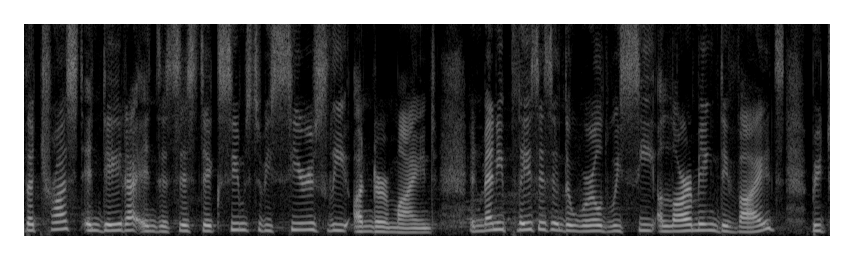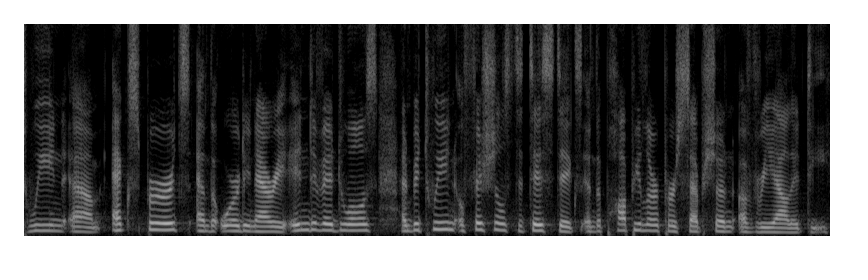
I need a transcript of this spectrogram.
the trust in data and statistics seems to be seriously undermined. In many places in the world, we see alarming divides between um, experts and the ordinary individuals and between official statistics and the popular perception of reality.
